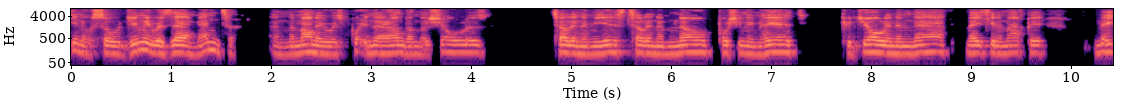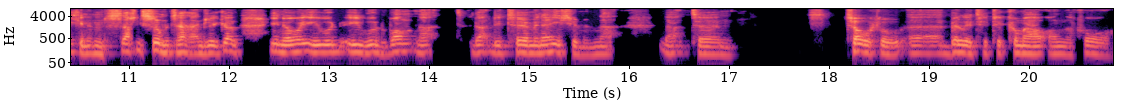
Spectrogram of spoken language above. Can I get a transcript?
You know, so Jimmy was their mentor and the man who was putting their hand on their shoulders, telling him yes, telling him no, pushing him here, cajoling him there, making him happy, making him sad sometimes because you know he would he would want that that determination and that that um, total uh, ability to come out on the floor.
